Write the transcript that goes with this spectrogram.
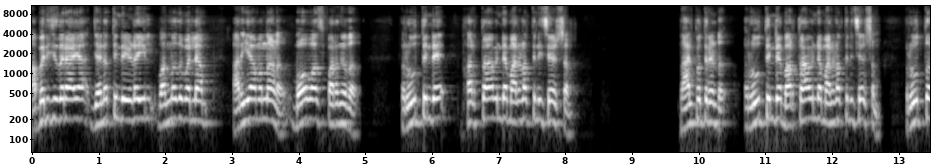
അപരിചിതരായ ജനത്തിന്റെ ഇടയിൽ വന്നതുമെല്ലാം അറിയാമെന്നാണ് ബോവാസ് പറഞ്ഞത്. റൂത്തിന്റെ ഭർത്താവിന്റെ മരണത്തിന് ശേഷം നാൽപ്പത്തിരണ്ട്. റൂത്തിന്റെ ഭർത്താവിന്റെ മരണത്തിന് ശേഷം റൂത്ത്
